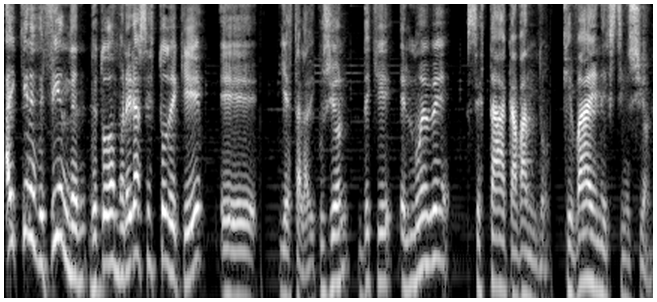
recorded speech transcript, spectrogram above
hay quienes defienden de todas maneras esto de que, eh, y esta es la discusión, de que el 9 se está acabando, que va en extinción.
